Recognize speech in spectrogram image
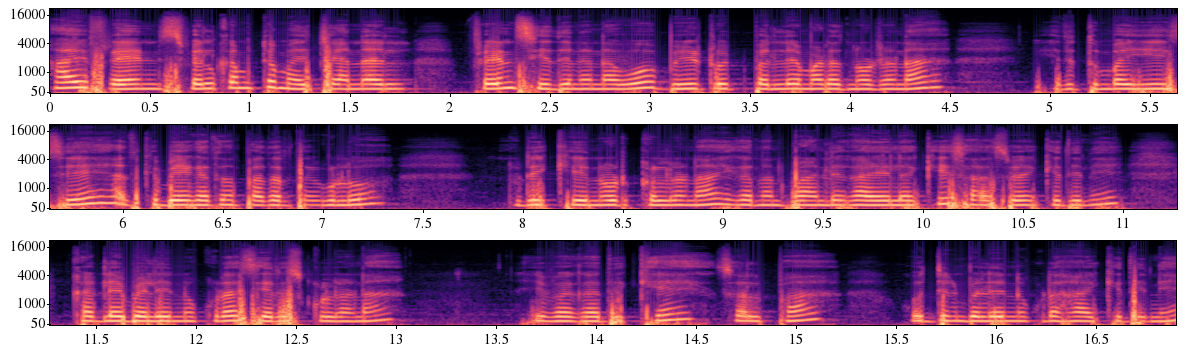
Hi friends welcome to my channel friends ಇದನ್ನು ನಾವು ಬೀಟ್ರೂಟ್ ಪಲ್ಯ ಮಾಡೋದು ನೋಡೋಣ. ಇದು ತುಂಬ ಈಸಿ ಅದಕ್ಕೆ ಬೇಕಾದ ಪದಾರ್ಥಗಳು. ನುಡಿಕೆ ನೋಡ್ಕೊಳ್ಳೋಣ. ಈಗ ನಾನು ಬಾಣಲಿಗೆ ಆಯಿಲ್ ಹಾಕಿ ಸಾಸಿವೆ ಹಾಕಿದ್ದೀನಿ. ಕಡಲೆಬೇಳೆನೂ ಕೂಡ ಸೇರಿಸ್ಕೊಳ್ಳೋಣ. ಇವಾಗ ಅದಕ್ಕೆ ಸ್ವಲ್ಪ ಉದ್ದಿನ ಬೇಳೆನೂ ಕೂಡ ಹಾಕಿದ್ದೀನಿ.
